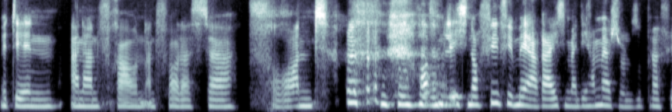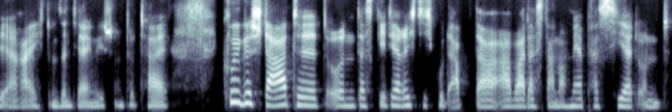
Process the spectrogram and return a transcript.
mit den anderen Frauen an vorderster Front hoffentlich noch viel, viel mehr erreichen. Ich meine, die haben ja schon super viel erreicht und sind ja irgendwie schon total cool gestartet und das geht ja richtig gut ab da, aber dass da noch mehr passiert und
